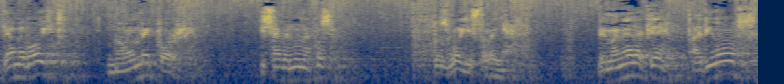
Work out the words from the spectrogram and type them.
ya me voy, no me corren. ¿Y saben una cosa? Los voy a extrañar. De manera que, adiós,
